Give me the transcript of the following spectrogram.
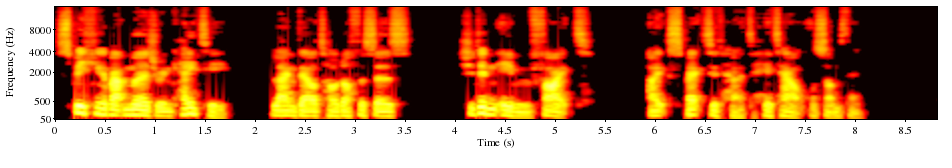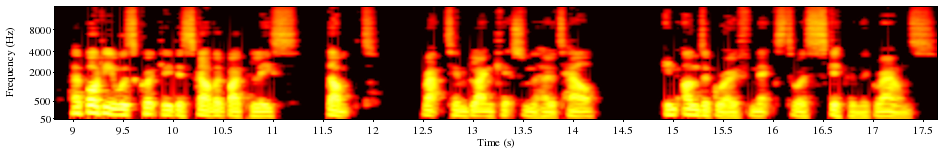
Speaking about murdering Katie, Langdale told officers, She didn't even fight. I expected her to hit out or something. Her body was quickly discovered by police, dumped, wrapped in blankets from the hotel, in undergrowth next to a skip in the grounds.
